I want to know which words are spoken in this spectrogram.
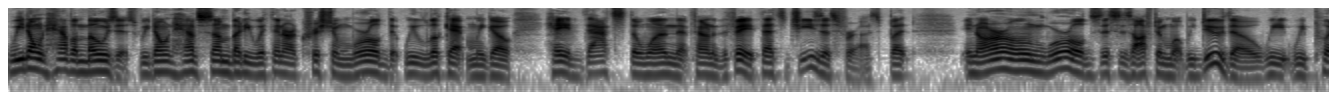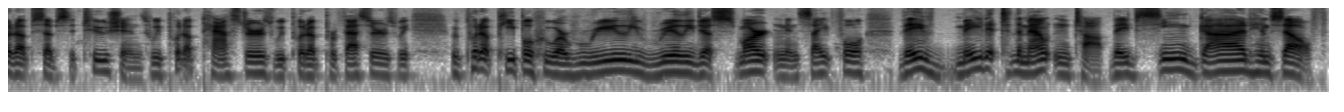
We don't have a Moses. We don't have somebody within our Christian world that we look at and we go, hey, that's the one that founded the faith. That's Jesus for us. But in our own worlds, this is often what we do, though. We, we put up substitutions. We put up pastors. We put up professors. We, we put up people who are really, really just smart and insightful. They've made it to the mountaintop, they've seen God Himself.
